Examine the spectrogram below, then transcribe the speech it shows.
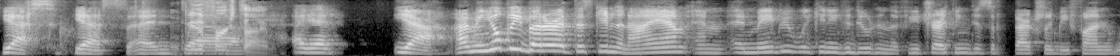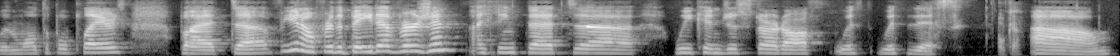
Yes yes and Won't be the first uh, time. Again, yeah. I mean, you'll be better at this game than I am, and and maybe we can even do it in the future. I think this would actually be fun with multiple players. But uh, you know, for the beta version, I think that uh, we can just start off with with this. Okay. Um,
